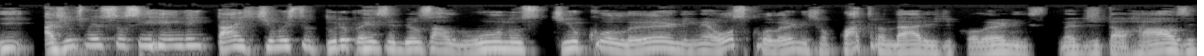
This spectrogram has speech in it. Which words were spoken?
E a gente começou a se reinventar. A gente tinha uma estrutura para receber os alunos, tinha o co-learning, né? Os co-learning, são quatro andares de co-learnings na Digital House.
